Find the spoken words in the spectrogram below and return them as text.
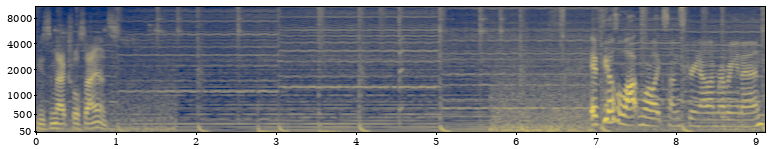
Use some actual science. It feels a lot more like sunscreen now that I'm rubbing it in.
